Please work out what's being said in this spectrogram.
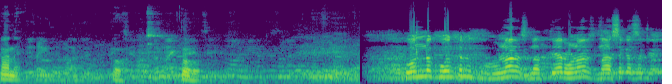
हां नाही. हो कोण ना कोण तर होणारच ना तयार होणारच ना असं कसं काय?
